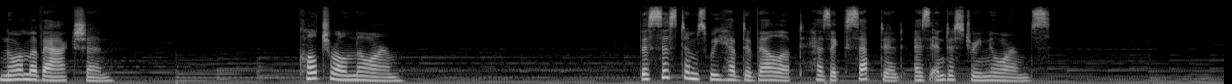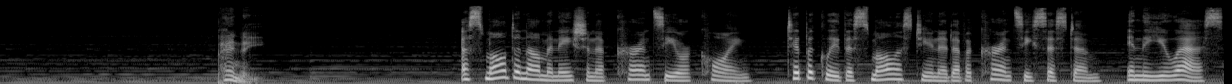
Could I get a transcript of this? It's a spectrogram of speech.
Norm of action Cultural norm. The systems we have developed has accepted as industry norms. Penny. A small denomination of currency or coin, typically the smallest unit of a currency system. In the US,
